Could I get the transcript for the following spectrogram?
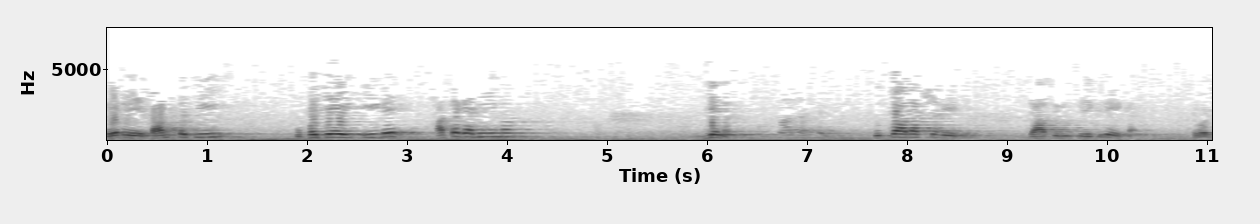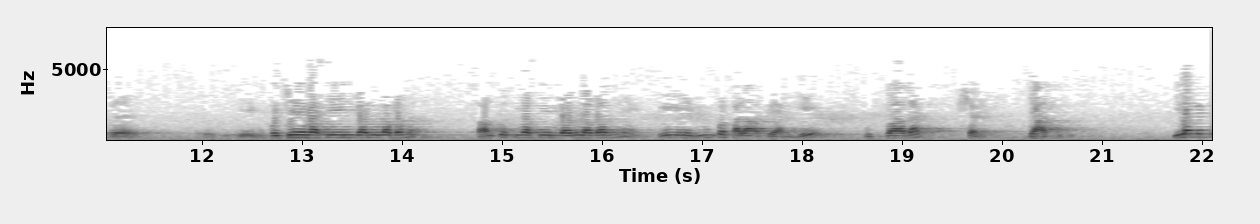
ඒකට මේ සම්පති උපචේ කීවේ හට ගැනීම ගෙන උත්පාදක්ෂ වේගෙන ජාතිමිතිය කියන්නේ ඒකයි. ඒකට ඒ උපචේ වශයෙන් ගනු ලබන සම්පති වශයෙන් ගනු ලබන්නේ ඒ ඒ රූප කලාපයන්ගේ උත්පාදක ක්ෂණ ජාති. ඊළඟට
